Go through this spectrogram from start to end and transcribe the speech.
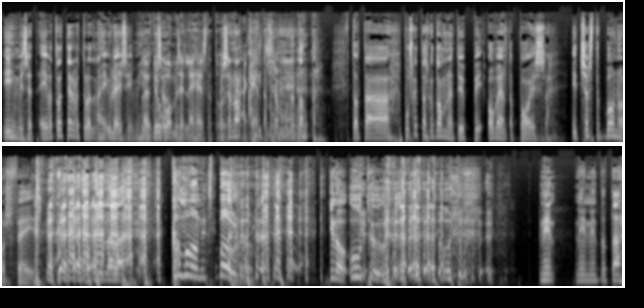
ihmiset eivät ole tervetulleita näihin yleisiin. mihin- Löytyy missä- huomisen lehdestä tuo missä no, se on muuten totta. Tota, puskettaisiko tommonen tyyppi ovelta poissa? It's just a bonus face. Sillä Come on, it's Bono! you know, U2. niin, niin, niin tota,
